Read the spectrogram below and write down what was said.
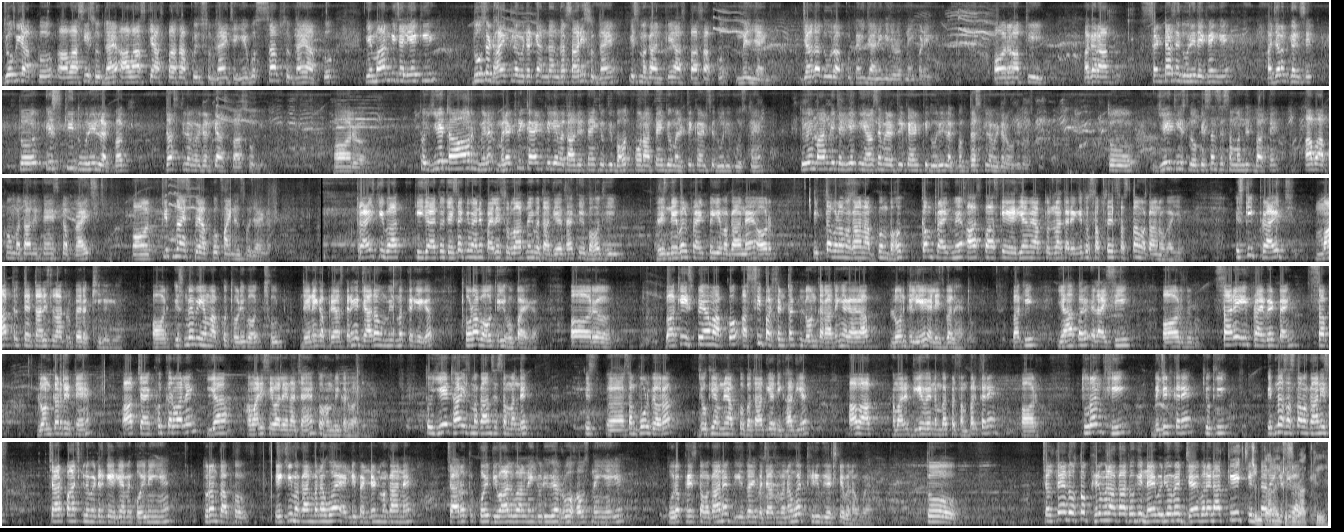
जो भी आपको आवासीय सुविधाएँ, आवास के आसपास आपको जो सुविधाएँ चाहिए, वो सब सुविधाएँ आपको, ये मान के चलिए कि दो से ढाई किलोमीटर के अंदर अंदर सारी सुविधाएँ इस मकान के आसपास आपको मिल जाएँगी। ज़्यादा दूर आपको कहीं जाने की ज़रूरत नहीं पड़ेगी। और आपकी, अगर आप सेंटर से दूरी देखेंगे, हजरतगंज से तो इसकी दूरी लगभग 10 किलोमीटर के आसपास होगी। और तो ये था और मिलिट्री कैंट के लिए बता देते हैं, क्योंकि बहुत फ़ोन आते हैं जो मिलिट्री कैंट से दूरी पूछते हैं। तो ये मान के चलिए कि यहाँ से मिलिट्री कैंट की दूरी लगभग 10 किलोमीटर होगी दोस्तों। तो ये थी इस लोकेशन से संबंधित बातें। अब आपको हम बता देते हैं इसका प्राइस और कितना इस पर आपको फाइनेंस हो जाएगा। प्राइस की बात की जाए तो जैसा कि मैंने पहले शुरुआत में ही बता दिया था कि बहुत ही रिजनेबल प्राइस पे ये मकान है और इतना बड़ा मकान आपको बहुत कम प्राइस में आसपास के एरिया में आप तुलना करेंगे तो सबसे सस्ता मकान होगा ये। इसकी प्राइस मात्र तैंतालीस लाख रुपए रखी गई है। और इसमें भी हम आपको थोड़ी बहुत छूट देने का प्रयास करेंगे। ज़्यादा उम्मीद मत करिएगा, थोड़ा बहुत ही हो पाएगा। और बाकी इस पर हम आपको 80 परसेंट तक लोन करा देंगे अगर आप लोन के लिए एलिजिबल हैं तो। बाकी यहाँ पर LIC और सारे ही प्राइवेट बैंक सब लोन कर देते हैं। आप चाहे खुद करवा लें या हमारी सेवा लेना चाहें तो हम भी करवा देंगे। तो ये था इस मकान से संबंधित इस संपूर्ण ब्यौरा, जो कि हमने आपको बता दिया, दिखा दिया। अब आप हमारे दिए हुए नंबर पर संपर्क करें और तुरंत ही विज़िट करें, क्योंकि इतना सस्ता मकान इस चार पाँच किलोमीटर के एरिया में कोई नहीं है। तुरंत आपको एक ही मकान बना हुआ है, इंडिपेंडेंट मकान है। चारों तो कोई दीवार वाल नहीं जुड़ी हुई है, रो हाउस नहीं है ये। पूरा फेस का मकान है बीस बाई पचास में बना हुआ है थ्री बी के बना हुआ है। तो चलते हैं दोस्तों फिर मुलाकात होगी नए वीडियो में। जय भोलेनाथ की चिंता, चिंता नहीं किसी बात की।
